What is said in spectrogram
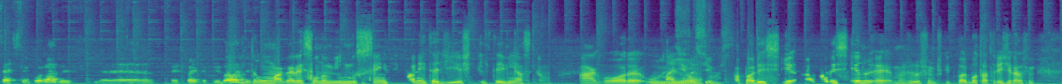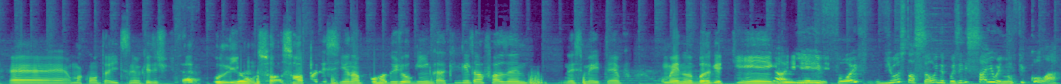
Sete temporadas? É, 140 episódios? Então o MacGyver são no mínimo 140 dias que ele teve em ação. Agora o Mais Leon aparecia, aparecia no. É, mas os dois filmes, que tu pode botar três de cada filme. É uma conta aí de cinema que existe. Sério? O Leon só, só aparecia na porra do joguinho, cara. O que, que ele tava fazendo nesse meio tempo? Comendo no Burger King. Ah, e ele foi, viu a situação e depois ele saiu, ele não ficou lá.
